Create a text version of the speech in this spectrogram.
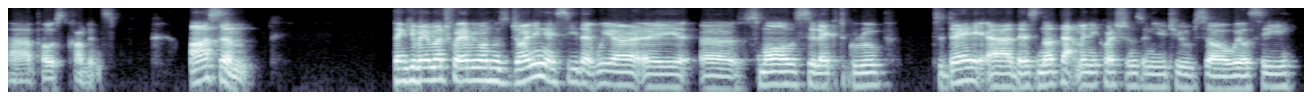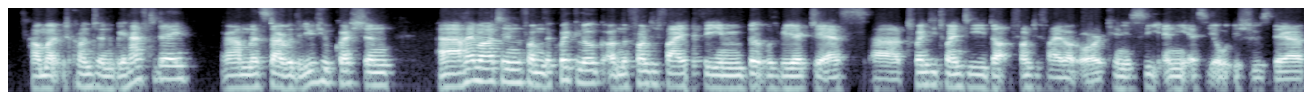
uh, post comments. Awesome. Thank you very much for everyone who's joining. I see that we are a, a small select group today. Uh, there's not that many questions on YouTube, so we'll see how much content we have today. Um, let's start with the YouTube question. Uh, hi, Martin. From the quick look on the Frontify theme built with React.js uh, 2020.frontify.org, can you see any SEO issues there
